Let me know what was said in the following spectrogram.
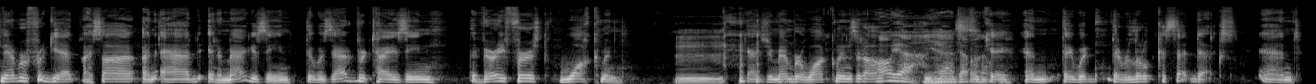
never forget, I saw an ad in a magazine that was advertising the very first Walkman. Hmm. You guys remember Walkmans at all? Oh yeah, yeah, definitely. Okay, and they would they were little cassette decks, and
